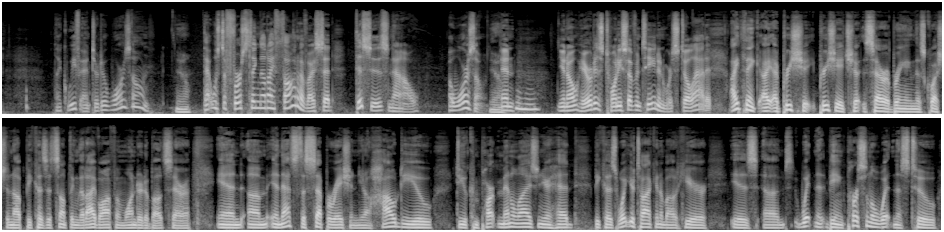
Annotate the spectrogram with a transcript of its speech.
Like we've entered a war zone Yeah. that was the first thing that I thought of. I said, "This is now a war zone," Yeah. and Mm-hmm. you know, here it is, 2017, and we're still at it. I think I I appreciate appreciate Sarah bringing this question up because it's something that I've often wondered about, Sarah, and um, and that's the separation. You know, how do you do you compartmentalize in your head? Because what you're talking about here is um, witness being personal witness to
